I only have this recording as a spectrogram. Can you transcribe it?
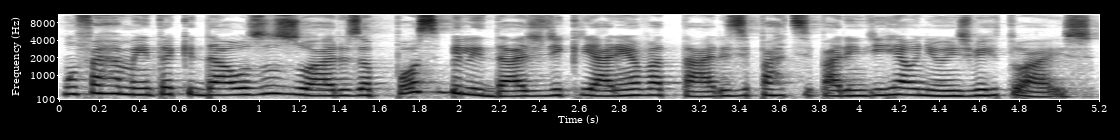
uma ferramenta que dá aos usuários a possibilidade de criarem avatares e participarem de reuniões virtuais.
